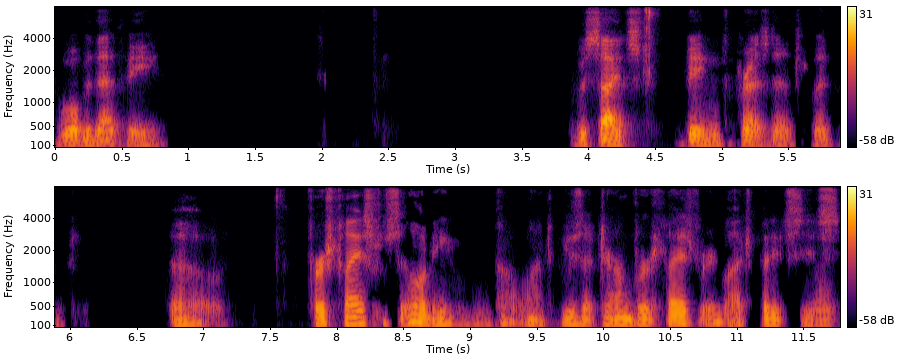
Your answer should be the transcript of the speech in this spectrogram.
what would that be? Besides being the president, but uh, first class facility. I don't want to use that term first class very much, but it's it's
